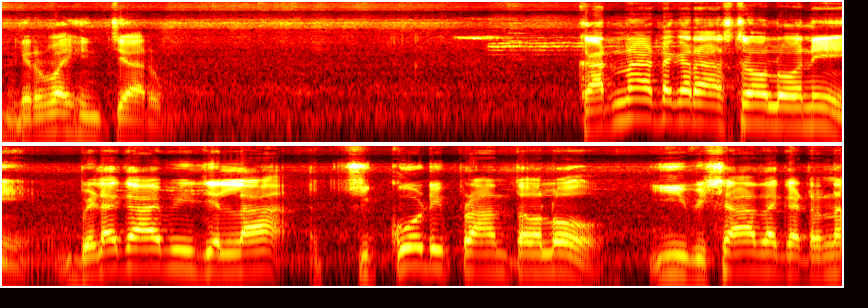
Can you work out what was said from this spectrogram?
నిర్వహించారు. కర్ణాటక రాష్ట్రంలోని బెళగావి జిల్లా చిక్కోడి ప్రాంతంలో ఈ విషాద ఘటన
